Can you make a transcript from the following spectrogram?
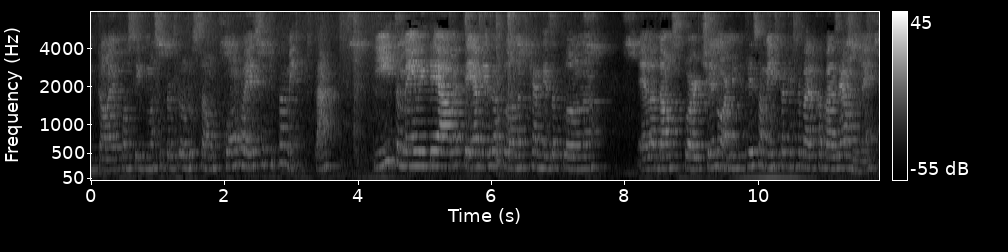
Então, eu consigo uma super produção com esse equipamento, tá? E também o ideal é ter a mesa plana, porque a mesa plana ela dá um suporte enorme, principalmente para quem trabalha com a base A1, né?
